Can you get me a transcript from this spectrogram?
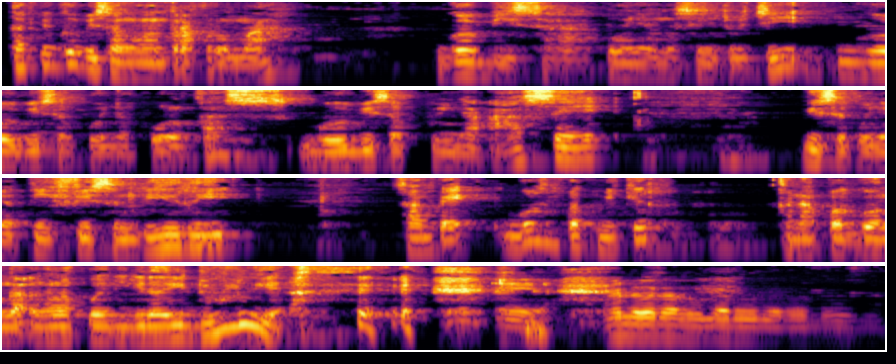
Tapi gue bisa ngontrak rumah gue bisa punya mesin cuci gue bisa punya kulkas gue bisa punya AC bisa punya TV sendiri. Sampai gue sempat mikir kenapa gue nggak ngelakuin ini dari dulu ya? Iya, benar benar benar benar.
